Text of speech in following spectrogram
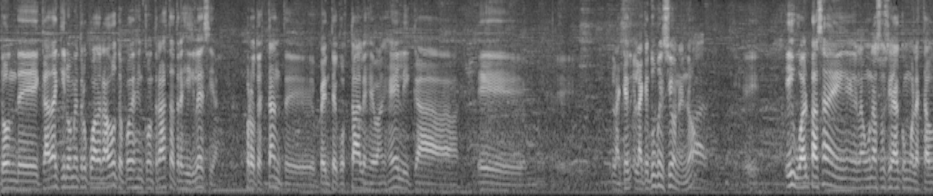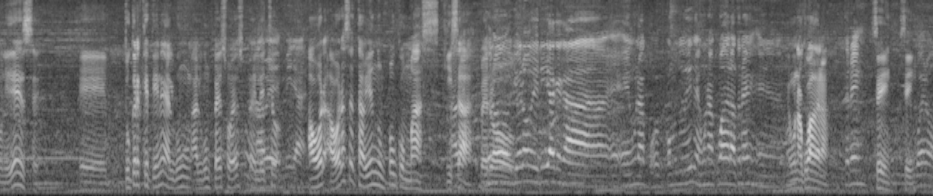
donde cada kilómetro cuadrado te puedes encontrar hasta tres iglesias, protestantes, pentecostales, evangélicas, eh, eh, la, que, la que tú menciones, ¿no? Eh, igual pasa en, una sociedad como la estadounidense. Eh, ¿Tú crees que tiene algún, algún peso eso? El A ver, hecho, mira. ahora, ahora se está viendo un poco más, quizás, ver, pero Yo no, yo no diría que cada- en una, ¿cómo tú dices? En una cuadra tres. en una cuadra. tres. Sí, sí. Bueno,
